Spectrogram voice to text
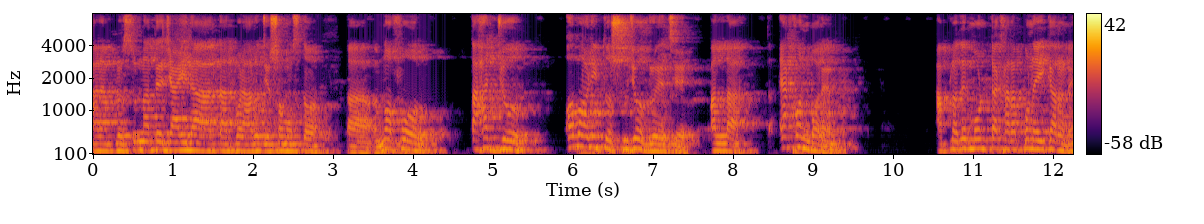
আর আপনার সুন্নাতে জাইদা তারপর আরও যে সমস্ত নফল তাহাজ্য অবারিত সুযোগ রয়েছে। আল্লাহ এখন বলেন, আপনাদের মনটা খারাপ মনে এই কারণে?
